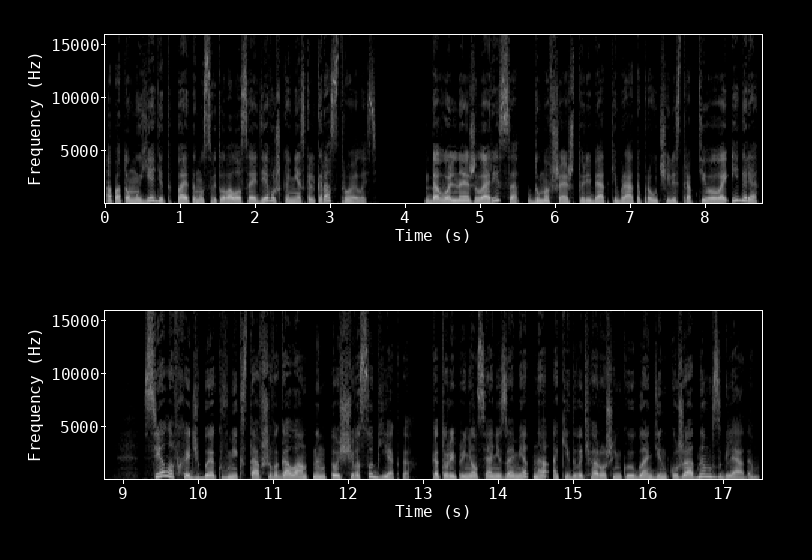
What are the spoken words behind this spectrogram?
а потом уедет, поэтому светловолосая девушка несколько расстроилась. Довольная же Лариса, думавшая, что ребятки брата проучили строптивого Игоря, села в хэтчбэк вмиг ставшего галантным тощего субъекта, который принялся незаметно окидывать хорошенькую блондинку жадным взглядом.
